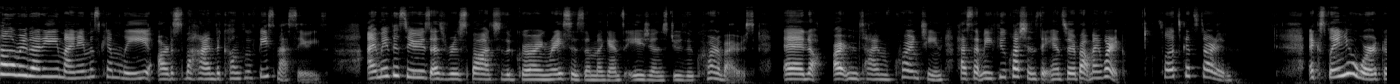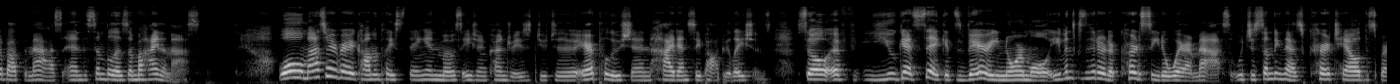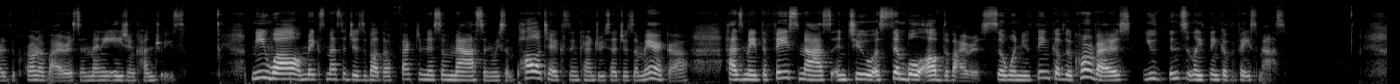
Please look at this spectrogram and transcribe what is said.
Hello everybody, my name is Kim Le, artist behind the Kung Flu Face Mask series. I made the series as a response to the growing racism against Asians due to the coronavirus, and Art in Time of Quarantine has sent me a few questions to answer about my work. So let's get started. Explain your work about the mask and the symbolism behind the mask. Well, masks are a very commonplace thing in most Asian countries due to air pollution, and high density populations. So if you get sick, it's very normal, even considered a courtesy to wear a mask, which is something that has curtailed the spread of the coronavirus in many Asian countries. Meanwhile, mixed messages about the effectiveness of masks in recent politics in countries such as America has made the face mask into a symbol of the virus. So when you think of the coronavirus, you instantly think of the face mask.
